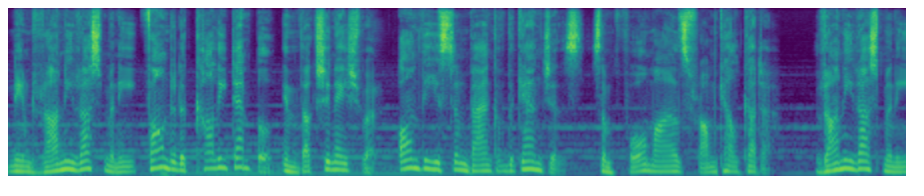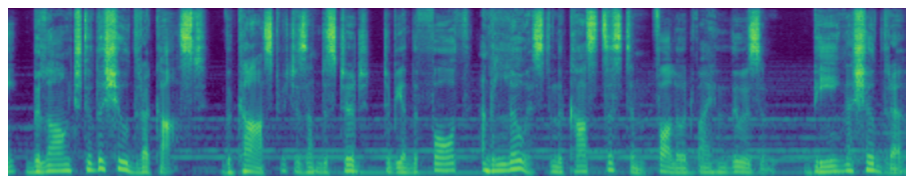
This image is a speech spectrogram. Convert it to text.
named Rani Rashmani founded a Kali temple in Dakshineshwar on the eastern bank of the Ganges, some four miles from Calcutta. Rani Rashmani belonged to the Shudra caste, the caste which is understood to be at the fourth and the lowest in the caste system followed by Hinduism. Being a Shudra,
